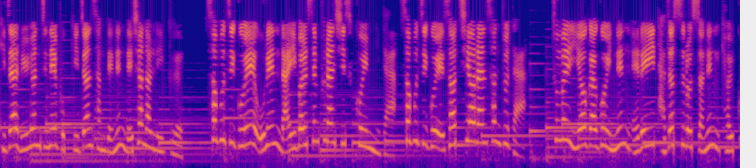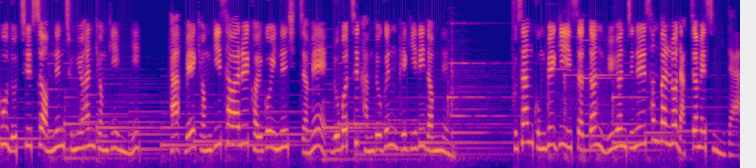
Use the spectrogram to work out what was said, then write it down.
기자 류현진의 복귀 전 상대는 내셔널리그 서부지구의 오랜 라이벌 샌프란시스코입니다. 서부지구에서 치열한 선두다. 툼을 이어가고 있는 LA 다저스로서는 결코 놓칠 수 없는 중요한 경기입니다. 매 경기 사활을 걸고 있는 시점에 로버츠 감독은 100일이 넘는 부상 공백이 있었던 류현진을 선발로 낙점했습니다.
